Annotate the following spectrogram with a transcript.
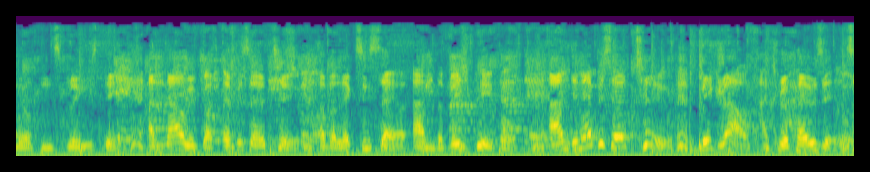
Milton Springsteen, and now we've got episode two of Alexei Sayle and the Fish People. And in episode two, Big Ralph proposes.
